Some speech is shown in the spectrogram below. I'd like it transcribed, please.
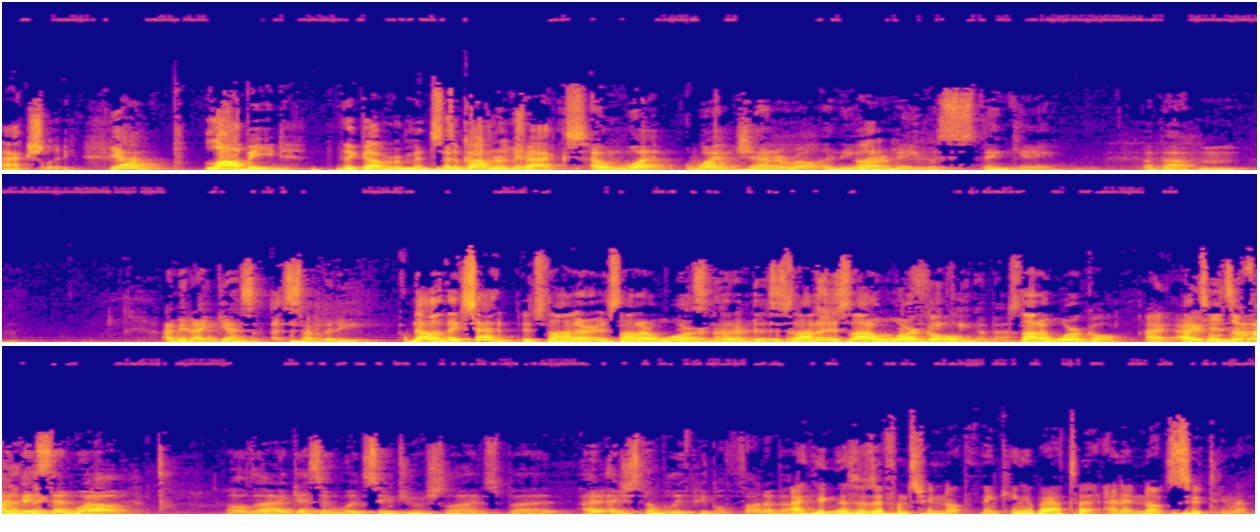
actually yeah, lobbied the governments the to bomb the tracks. And what what general in the What? army was thinking about? Hmm. I mean, I guess somebody. No, they said it's not our it's not our war. It's not a- it's, it's not not- it's not a war goal. about. It's not a war goal. I- I- That's a It's not like different, they I said, "Well, hold on, I guess it would save Jewish lives," but I, I just don't believe people thought about I it. I think there's a difference between not thinking about it and it not suiting them.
